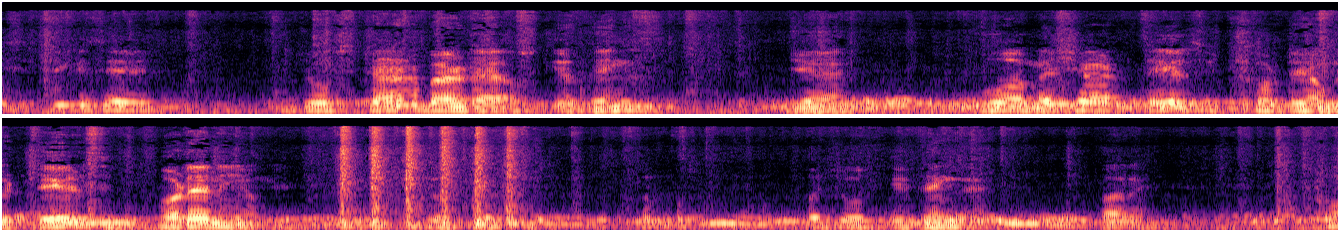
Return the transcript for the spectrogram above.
इस तरीके से जो स्टैंडर्ड बर्ड है, उसके विंग्स जो हैं, वो हमेशा टेल से छोटे होंगे टेल से बड़े नहीं होंगे, जो उसके जो उसके विंग्स हैं पर हैं तो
